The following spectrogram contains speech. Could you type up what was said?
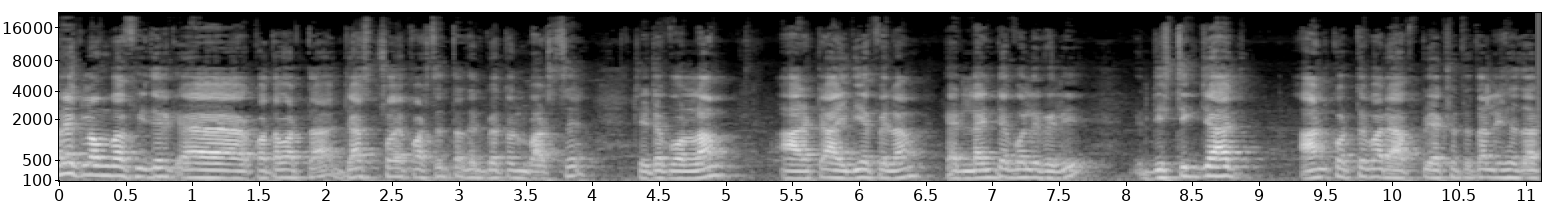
অনেক লম্বা ফিজের কথাবার্তা। জাস্ট ছয় পার্সেন্ট তাদের বেতন বাড়ছে, সেটা বললাম। আর একটা আইডিয়া পেলাম। হেডলাইনটা বলে ফেলি। ডিস্ট্রিক্ট জাজ আর্ন করতে পারে আপনি একশো তেতাল্লিশ হাজার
